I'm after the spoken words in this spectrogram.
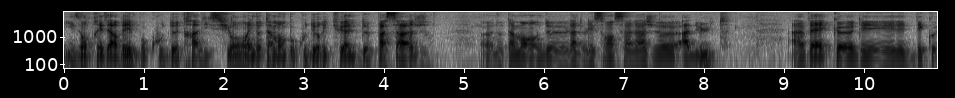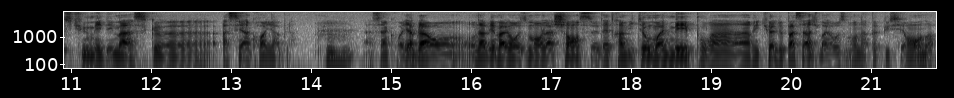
ils ont préservé beaucoup de traditions et notamment beaucoup de rituels de passage, notamment de l'adolescence à l'âge adulte avec euh, des, des, costumes et des masques euh, assez incroyables. Mhm. Assez incroyables. Alors, on, avait malheureusement la chance d'être invité au mois de mai pour un rituel de passage. Malheureusement, on n'a pas pu s'y rendre.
